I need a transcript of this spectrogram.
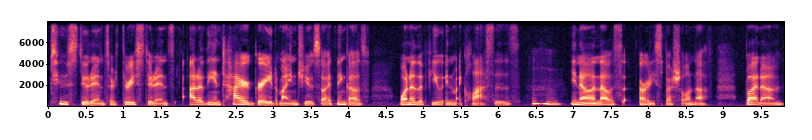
two students or three students out of the entire grade, mind you. So I think I was one of the few in my classes, you know, and that was already special enough. But um,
